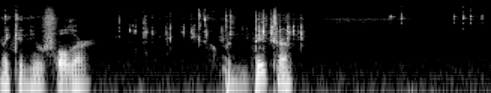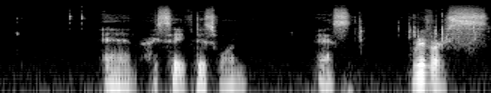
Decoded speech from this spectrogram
make a new folder, open data, and I save this one as rivers.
